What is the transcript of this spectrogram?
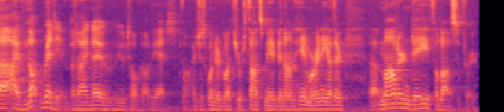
Uh, I've not read him, but I know who you talk of, yes. Oh, I just wondered what your thoughts may have been on him or any other uh, modern day philosopher.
